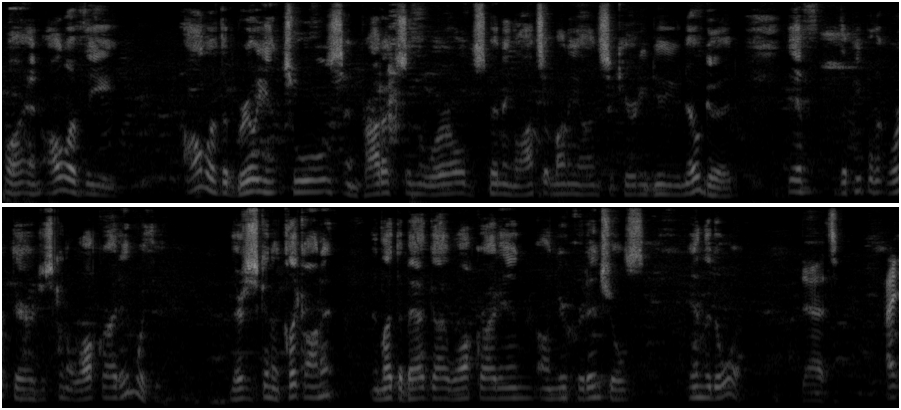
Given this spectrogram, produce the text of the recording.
Well, and all of the all of the brilliant tools and products in the world spending lots of money on security do you no good if the people that work there are just going to walk right in with you. They're just going to click on it and let the bad guy walk right in on your credentials in the door. That's, I,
